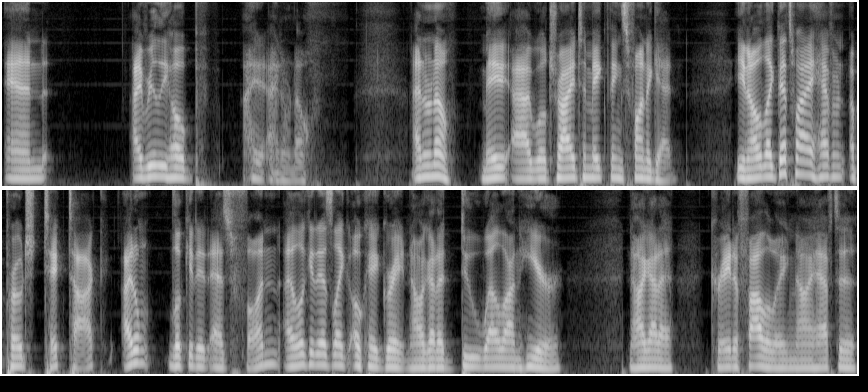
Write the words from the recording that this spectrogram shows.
And I really hope I I don't know. I don't know. May I will try to make things fun again. You know, like that's why I haven't approached TikTok. I don't look at it as fun. I look at it as like, okay, great. Now I got to do well on here. Now I got to create a following. Now I have to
